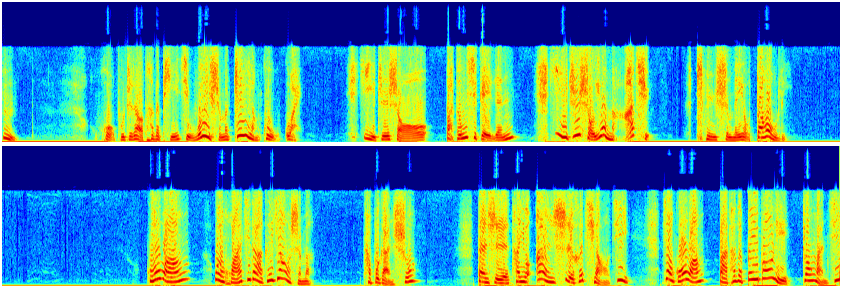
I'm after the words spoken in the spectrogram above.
哼，我不知道他的脾气为什么这样古怪，一只手把东西给人，一只手又拿去，真是没有道理。国王问滑稽大哥要什么，他不敢说，但是他用暗示和巧计。叫国王把他的背包里装满金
